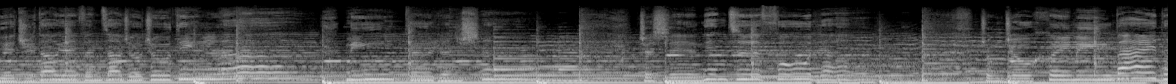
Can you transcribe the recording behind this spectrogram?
也知道缘分早就注定了你的人生，这些年自负了，终究会明白的。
